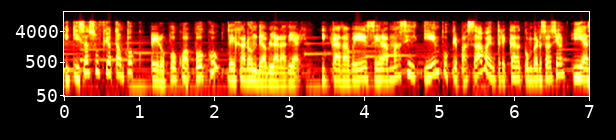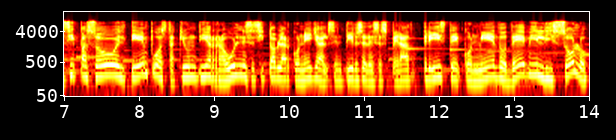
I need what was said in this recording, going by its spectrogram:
y quizás Sofía tampoco, pero poco a poco dejaron de hablar a diario. Y cada vez era más el tiempo que pasaba entre cada conversación. Y así pasó el tiempo hasta que un día Raúl necesitó hablar con ella al sentirse desesperado, triste, con miedo, débil y solo,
